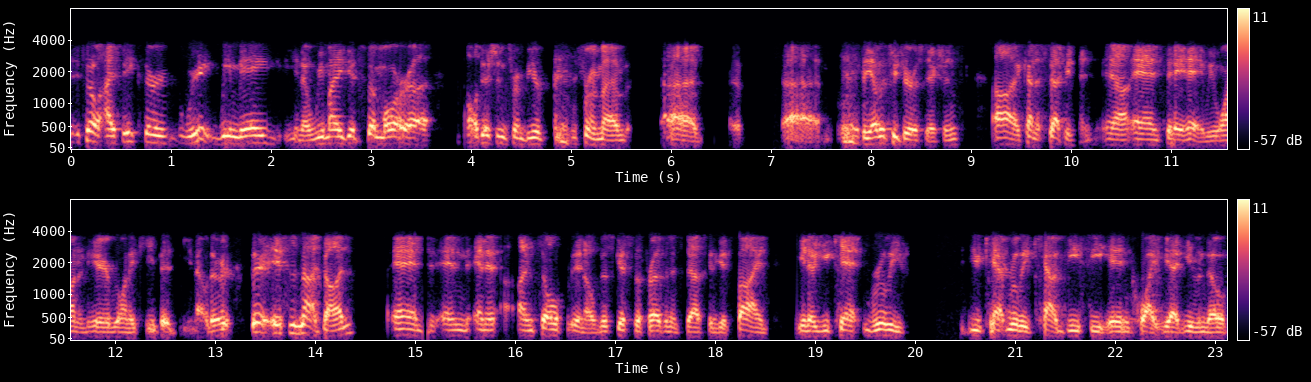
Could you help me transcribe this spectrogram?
it's so I think there we we may you know we might get some more uh, politicians from beer from um, uh, uh, the other two jurisdictions uh, kind of stepping in you know, and saying, hey, we want it here, we want to keep it. You know, this is not done, and and and it, until you know this gets to the president's desk and gets signed, you know, you can't really you can't really count DC in quite yet. Even though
